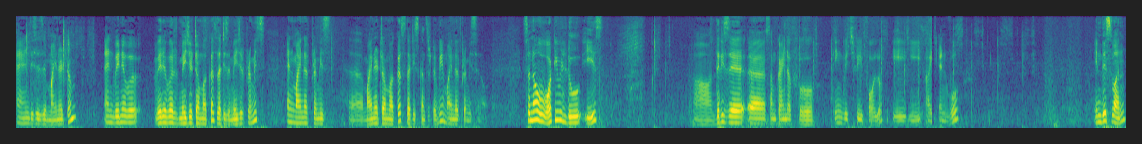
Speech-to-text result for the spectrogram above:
and this is a minor term and whenever wherever major term occurs that is a major premise and minor premise uh, minor term occurs that is considered to be minor premise and all. So now what you will do is uh, there is a uh, some kind of uh, thing which we follow A E I N O in this one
